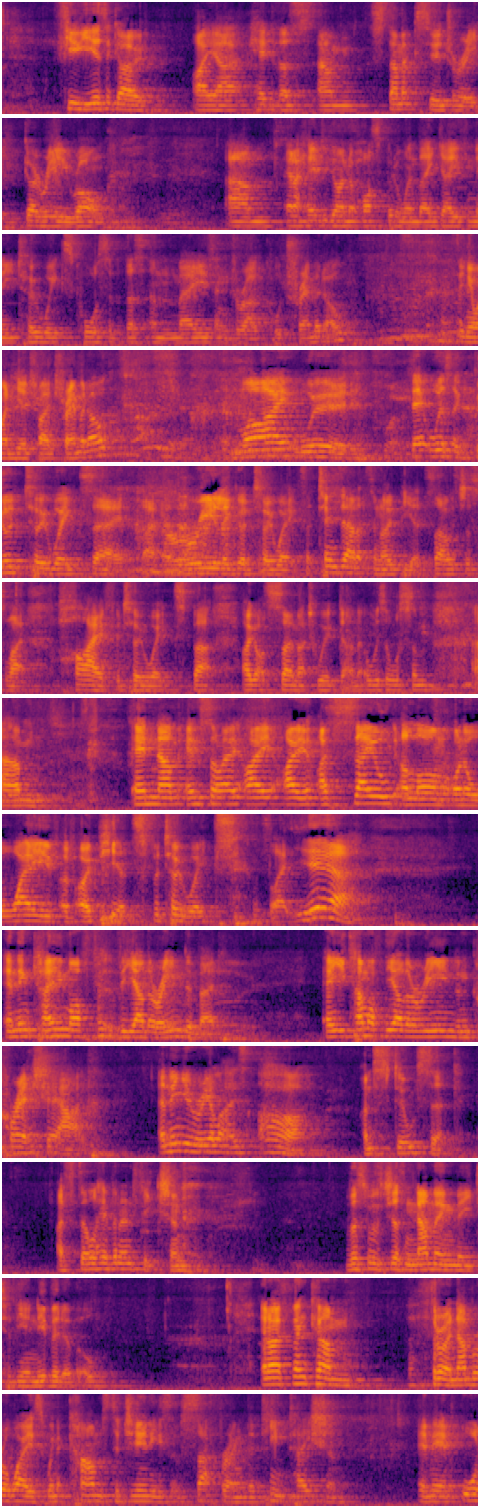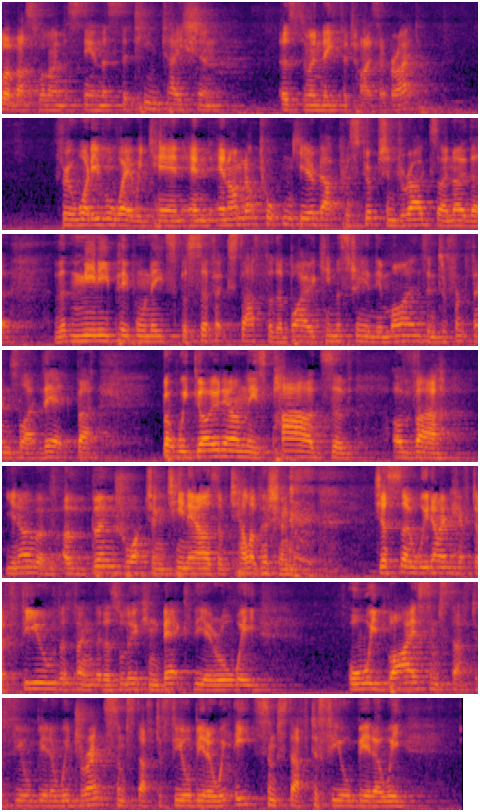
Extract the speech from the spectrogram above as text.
A few years ago, I uh, had this um, stomach surgery go really wrong. Um, and I had to go into hospital, and they gave me two weeks' course of this amazing drug called tramadol. Has anyone here tried tramadol? My word, that was a good two weeks, eh? Like a really good two weeks. It turns out it's an opiate, so I was just like high for two weeks, but I got so much work done. It was awesome. Um, and, um, and so I, I, I, sailed along on a wave of opiates for two weeks. It's like, yeah. And then came off the other end of it. And you come off the other end and crash out. And then you realize, oh, I'm still sick. I still have an infection. this was just numbing me to the inevitable. And I think um, through a number of ways, when it comes to journeys of suffering, the temptation, and man, all of us will understand this, the temptation is to anesthetize it, right? Through whatever way we can. And, and I'm not talking here about prescription drugs. I know that, that many people need specific stuff for the biochemistry in their minds and different things like that. But but we go down these paths of, of uh, you know, of, of binge watching 10 hours of television just so we don't have to feel the thing that is lurking back there, or we, or we buy some stuff to feel better, we drink some stuff to feel better, we eat some stuff to feel better, we,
